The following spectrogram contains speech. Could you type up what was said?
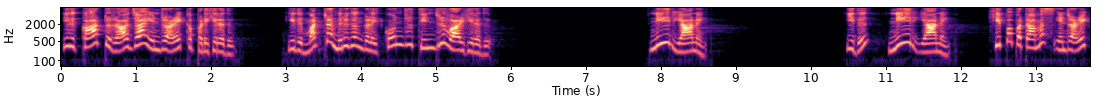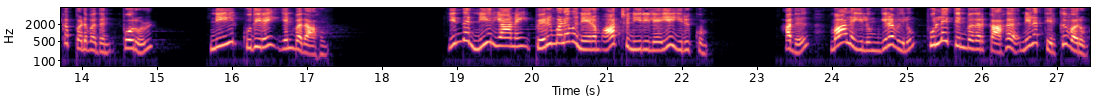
இது காட்டு ராஜா என்று அழைக்கப்படுகிறது. இது மற்ற மிருகங்களை கொன்று தின்று வாழ்கிறது. நீர் யானை. இது நீர் யானை. ஹிப்போபட்டாமஸ் என்று அழைக்கப்படுவதன் பொருள் நீர் குதிரை என்பதாகும். இந்த நீர் யானை பெருமளவு நேரம் ஆற்று நீரிலேயே இருக்கும். அது மாலையிலும் இரவிலும் புல்லை தின்பதற்காக நிலத்திற்கு வரும்.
